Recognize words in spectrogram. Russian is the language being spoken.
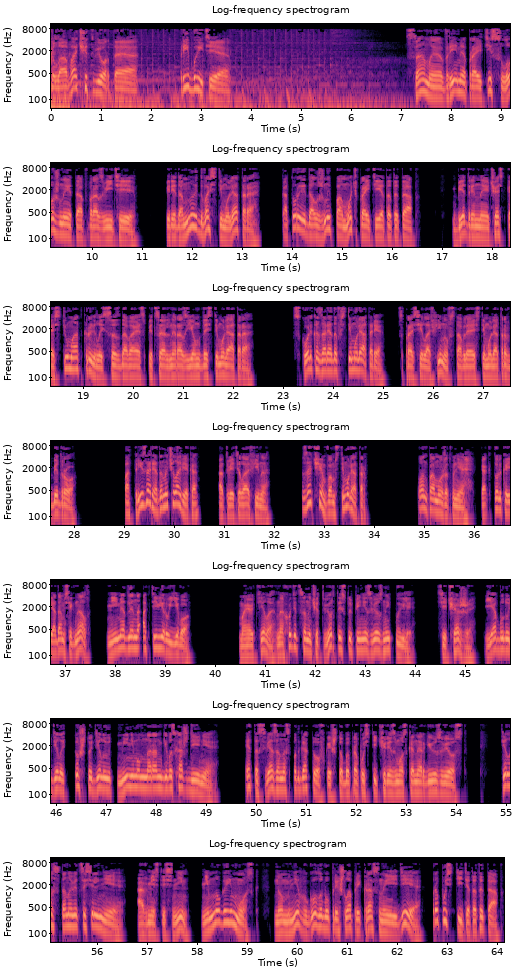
Глава четвертая. Прибытие. Самое время пройти сложный этап в развитии. Передо мной два стимулятора, которые должны помочь пройти этот этап. Бедренная часть костюма открылась, создавая специальный разъем для стимулятора. «Сколько зарядов в стимуляторе?» — спросил Афину, вставляя стимулятор в бедро. «По три заряда на человека», — ответила Афина. «Зачем вам стимулятор?» «Он поможет мне. Как только я дам сигнал, немедленно активируй его». Мое тело находится на четвертой ступени звездной пыли. Сейчас же я буду делать то, что делают минимум на ранге восхождения. Это связано с подготовкой, чтобы пропустить через мозг энергию звезд. Тело становится сильнее, а вместе с ним немного и мозг, но мне в голову пришла прекрасная идея пропустить этот этап.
